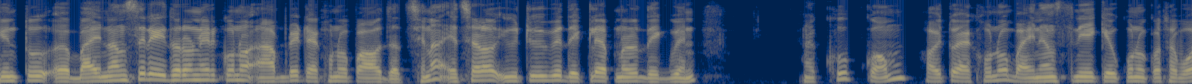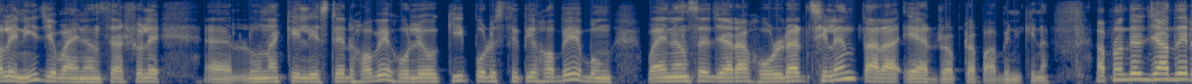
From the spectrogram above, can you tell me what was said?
কিন্তু বাইন্যান্সের এই ধরনের কোনো আপডেট এখনও পাওয়া যাচ্ছে না। এছাড়াও ইউটিউবে দেখলে আপনারা দেখবেন খুব কম। হয়তো এখনও বাইন্যান্স নিয়ে কেউ কোনো কথা বলেনি যে বাইন্যান্সে আসলে লোনা কি লিস্টেড হবে, হলেও কি পরিস্থিতি হবে এবং বাইন্যান্সের যারা হোল্ডার ছিলেন তারা এয়ার ড্রপটা পাবেন কিনা। আপনাদের যাদের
